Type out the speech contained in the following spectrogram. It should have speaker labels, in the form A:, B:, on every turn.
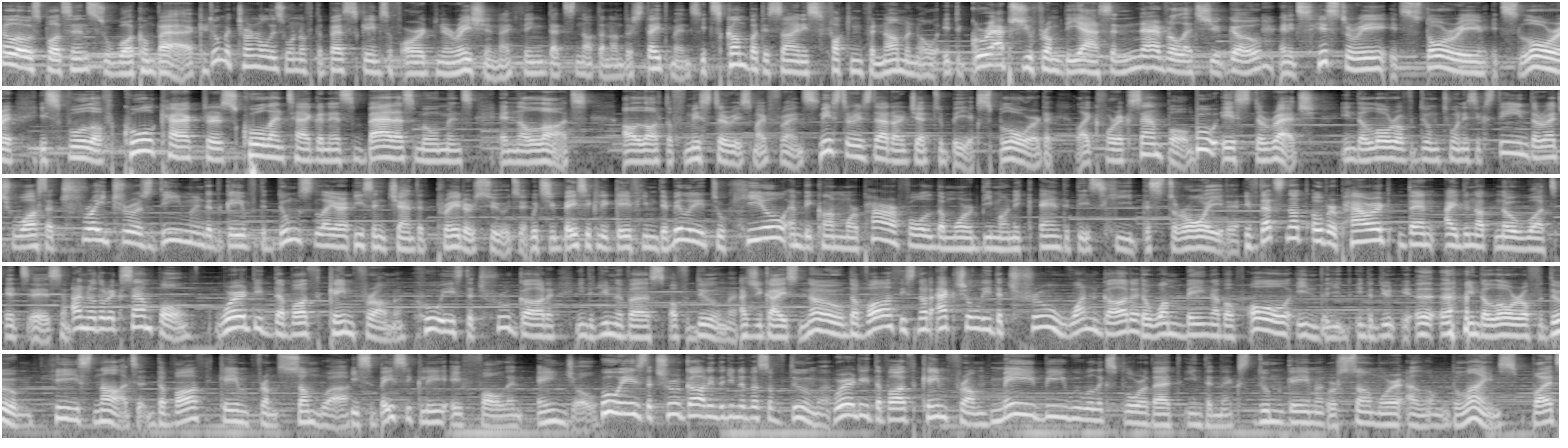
A: Hello Spartans, welcome back. Doom Eternal is one of the best games of our generation, I think that's not an understatement. Its combat design is fucking phenomenal, it grabs you from the ass and never lets you go, and its history, its story, its lore is full of cool characters, cool antagonists, badass moments, and a lot a lot of mysteries, my friends. Mysteries that are yet to be explored. Like for example, who is the Wretch? In the lore of Doom 2016, the Wretch was a traitorous demon that gave the Doomslayer his enchanted Praetor suit, which basically gave him the ability to heal and become more powerful the more demonic entities he destroyed. If that's not overpowered, then I do not know what it is. Another example, where did Davoth came from? Who is the true god in the universe of Doom? As you guys know, Davoth is not actually the true one god, the one being above all in the in the uh, uh, in the lore of Doom. He is not. Davoth came from somewhere. He's basically a fallen angel. Who is the true god in the universe of Doom? Where did Davoth came from? Maybe we will explore that in the next Doom game or somewhere along the lines. But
